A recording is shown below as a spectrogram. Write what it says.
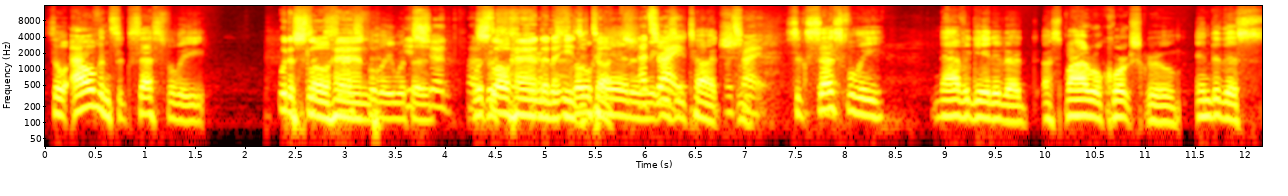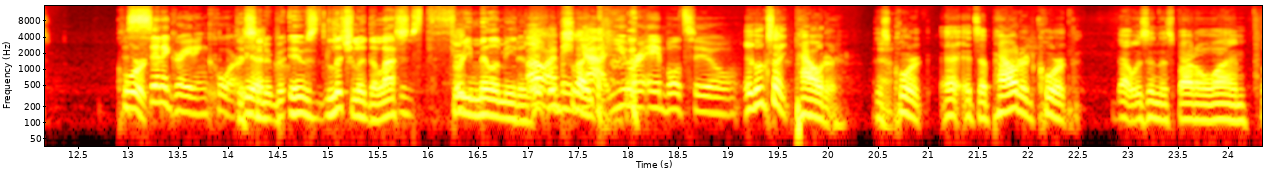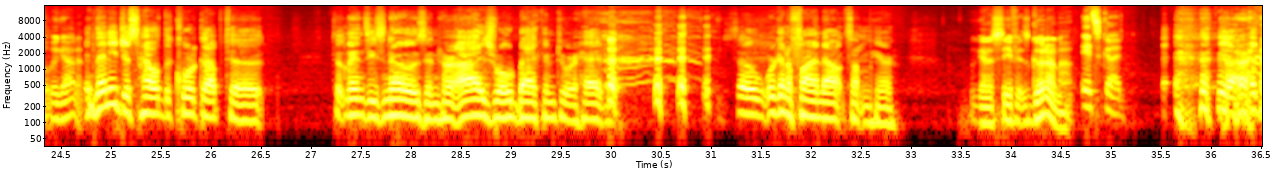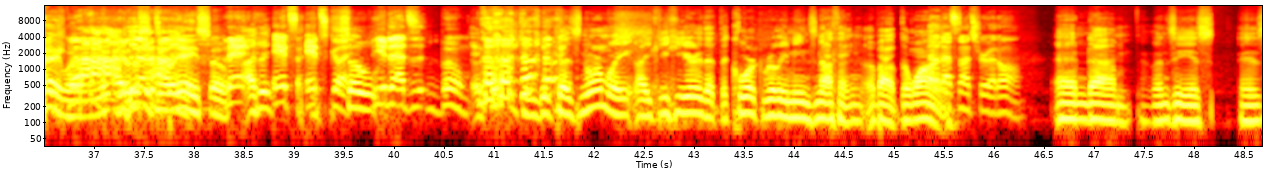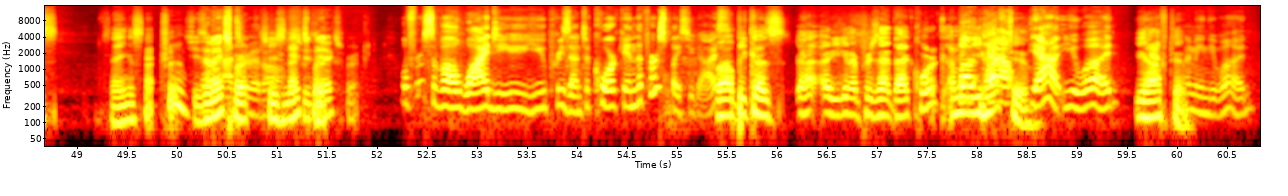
So Alvin successfully With a slow hand, successfully with You a should put- with Slow a- hand and an easy touch. That's an right. easy touch. That's right. Successfully navigated a, a spiral corkscrew into this cork. Disintegrating cork. the center- it was literally the last three millimeters. Oh, I looks mean, like- yeah, you were able to. It looks like powder. This Yeah. cork. Uh, It's a powdered cork that was in this bottle of wine. But we got it. And then he just held the cork up to to Lindsay's nose, and her eyes rolled back into her head. so we're gonna find out something here. We're gonna see if it's good or not. It's good. Hey, well, you're, you're the it's sommelier, so I think- it's it's good. so- You- that's boom. It's interesting because normally, like you hear that the cork really means nothing about the wine. No, that's not true at all. and um, Lindsay is is saying it's not true. she's No, an expert. true at all. She's an She's expert. the expert. Well, first of all, why do you you present a cork in the first place, you guys? Well, because uh, are you going to present that cork? I mean, Well, you have well, to. Yeah, you would. You have to. I mean, you would.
